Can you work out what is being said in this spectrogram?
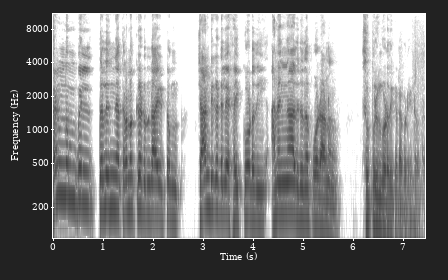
കൺമുമ്പിൽ തെളിഞ്ഞ ക്രമക്കേടുണ്ടായിട്ടും ചാണ്ടിഗഡിലെ ഹൈക്കോടതി അനങ്ങാതിരുന്നപ്പോഴാണ് സുപ്രീം കോടതി ഇടപെടേണ്ടത്.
